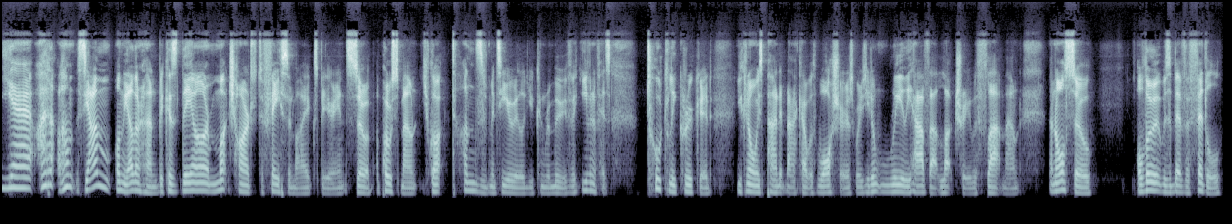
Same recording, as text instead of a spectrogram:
Yeah, I um, see. I'm on the other hand because they are much harder to face in my experience. So a post mount, you've got tons of material you can remove, even if it's totally crooked. You can always pad it back out with washers, whereas you don't really have that luxury with flat mount. And also, although it was a bit of a fiddle,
